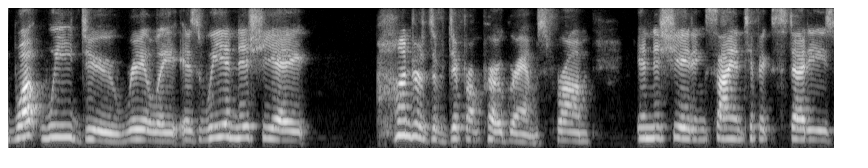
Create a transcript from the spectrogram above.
What we do really is we initiate hundreds of different programs from initiating scientific studies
